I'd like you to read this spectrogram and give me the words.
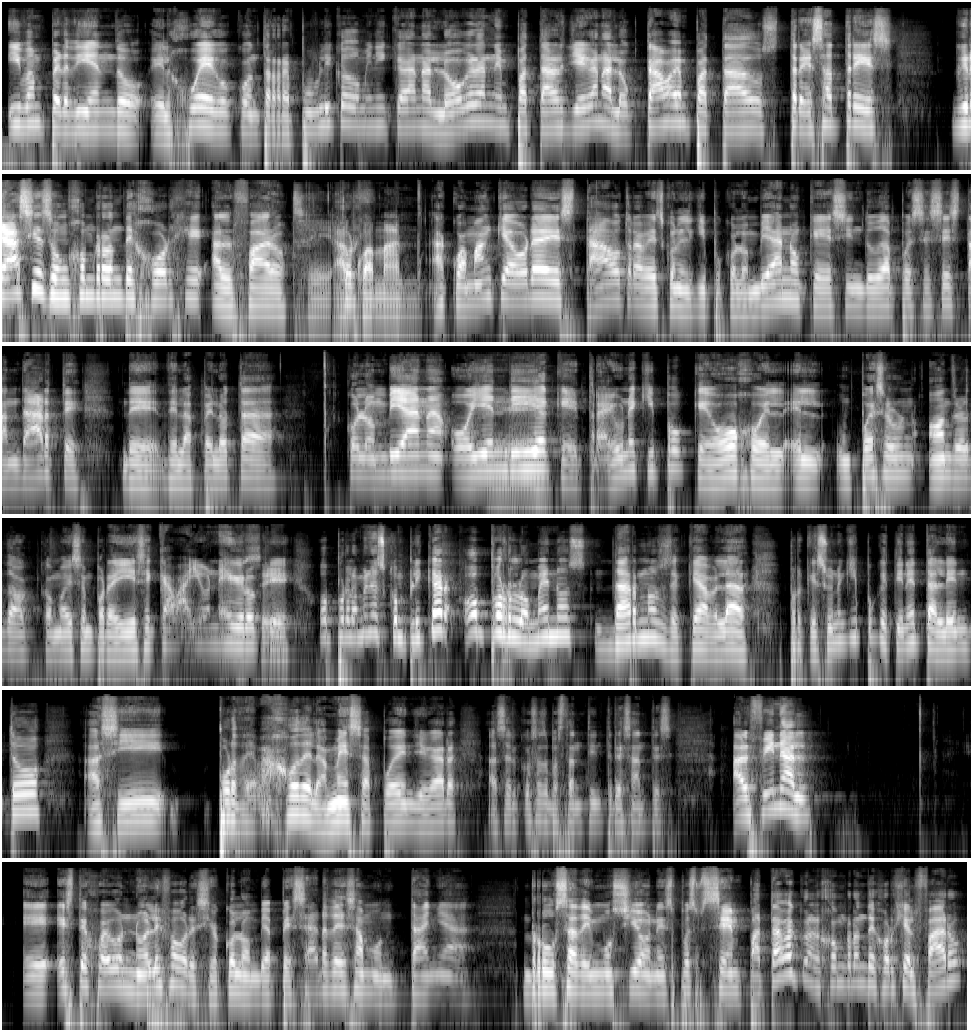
Iban perdiendo el juego contra República Dominicana, logran empatar, llegan a la octava empatados, 3 a 3, gracias a un home run de Jorge Alfaro. Sí, Jorge- Aquaman. Aquaman que ahora está otra vez con el equipo colombiano, que es sin duda pues ese estandarte de, de la pelota colombiana hoy en Sí. día, que trae un equipo que, ojo, el, el- puede ser un underdog, como dicen por ahí, ese caballo negro Sí. que, o por lo menos complicar, o por lo menos darnos de qué hablar, porque es un equipo que tiene talento así por debajo de la mesa, pueden llegar a hacer cosas bastante interesantes. Al final, eh, este juego no le favoreció a Colombia a pesar de esa montaña rusa de emociones, pues se empataba con el home run de Jorge Alfaro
